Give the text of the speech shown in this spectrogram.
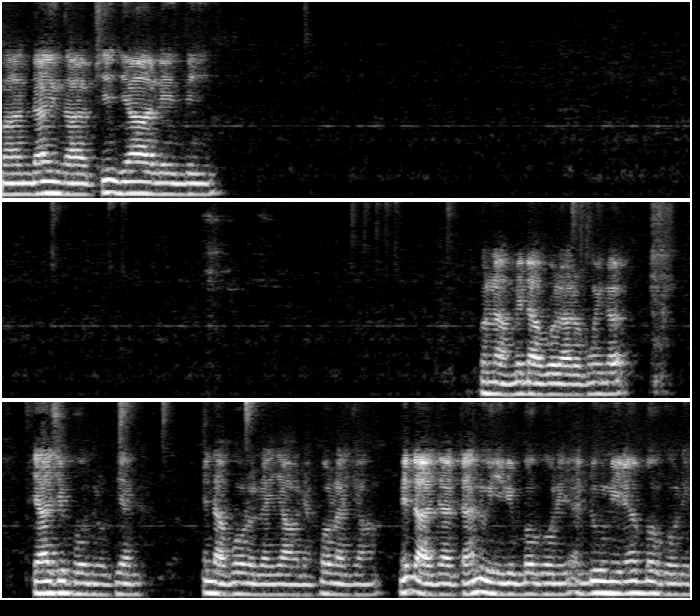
မံတိုင်းသာဖြစ်ကြလေသည်ခုနမေတ္တာဘုရားတော်ဘုန်းကြီးတို့ဘုရားရှိခိုးသူတို့ပြန် မေတ္တာပို့လို့လည်းရအောင်လည်းပို့လိုက်ကြအောင်မေတ္တာကြတန်းလူကြီးပုဂ္ဂိုလ်တွေအတူနေတဲ့ပုဂ္ဂိုလ်တွေ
